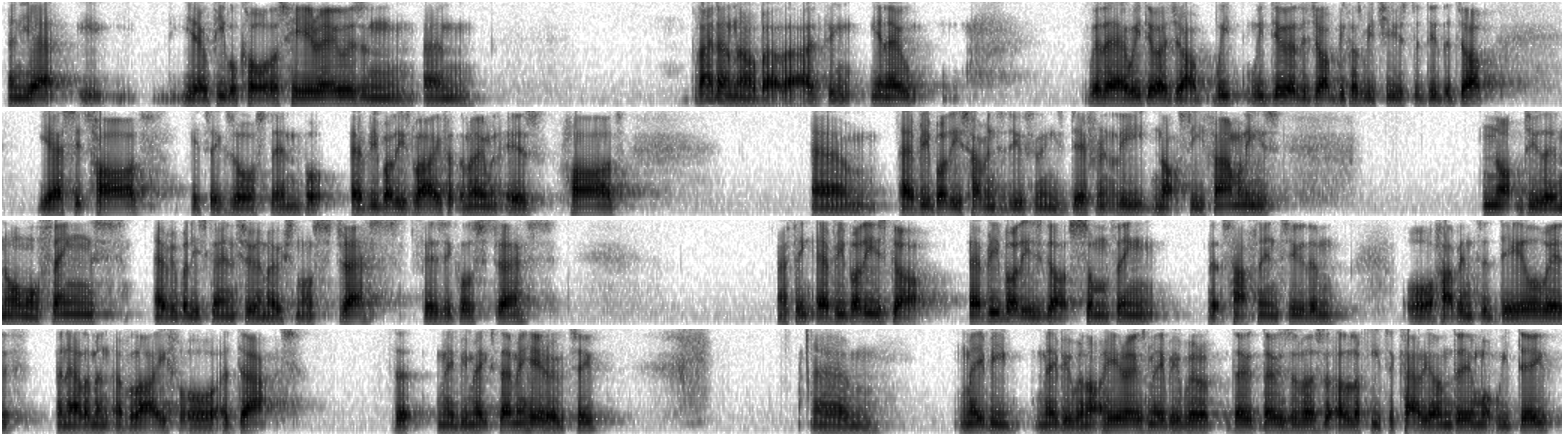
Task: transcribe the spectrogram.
and yet, you, know, people call us heroes, and, and but I don't know about that. I think you know we're there, we do our job. We, we do the job because we choose to do the job. Yes, it's hard, it's exhausting, but everybody's life at the moment is hard. Um, everybody's having to do things differently, not see families, not do their normal things. Everybody's going through emotional stress, physical stress. I think everybody's got everybody's got something that's happening to them or having to deal with an element of life or adapt that maybe makes them a hero too. Um, maybe maybe we're not heroes. Maybe we're those of us that are lucky to carry on doing what we do.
